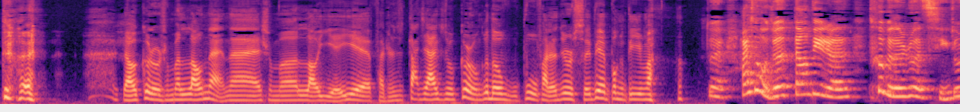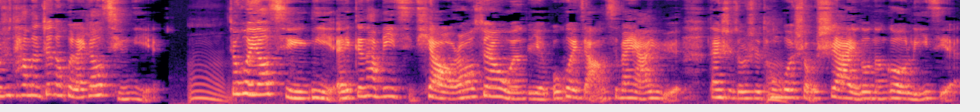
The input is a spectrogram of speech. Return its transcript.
对，然后各种什么老奶奶、什么老爷爷，反正就大家就各种各的舞步，反正就是随便蹦迪嘛。对，而且我觉得当地人特别的热情，就是他们真的会来邀请你。嗯，就会邀请你，哎，跟他们一起跳。然后虽然我们也不会讲西班牙语，但是就是通过手势啊，也都能够理解。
